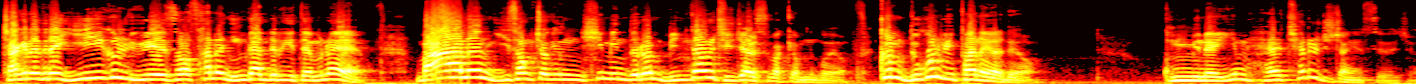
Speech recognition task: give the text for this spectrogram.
자기네들의 이익을 위해서 사는 인간들이기 때문에 많은 이성적인 시민들은 민주당을 지지할 수밖에 없는 거예요. 그럼 누굴 비판해야 돼요? 국민의힘 해체를 주장했어야죠.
